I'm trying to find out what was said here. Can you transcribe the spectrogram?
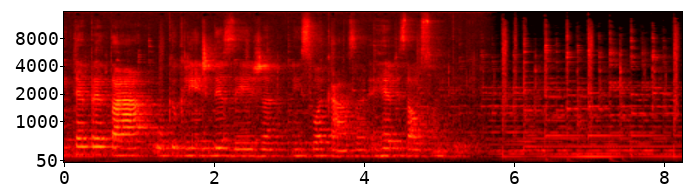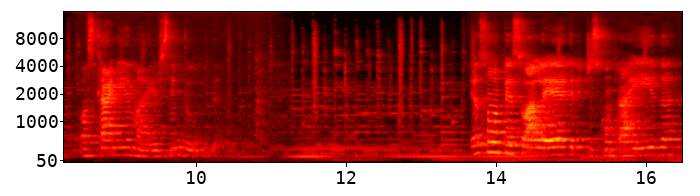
Interpretar o que o cliente deseja em sua casa é realizar o sonho dele. Oscar Niemeyer, sem dúvida. Eu sou uma pessoa alegre, descontraída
